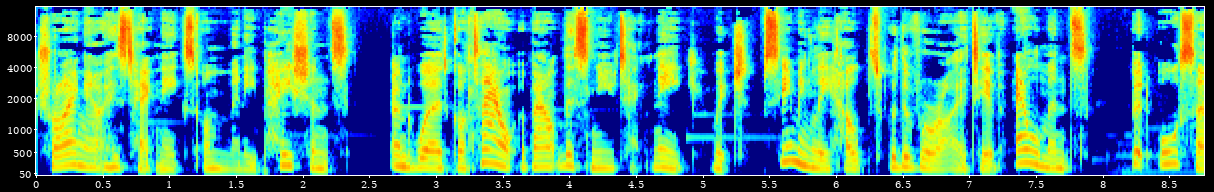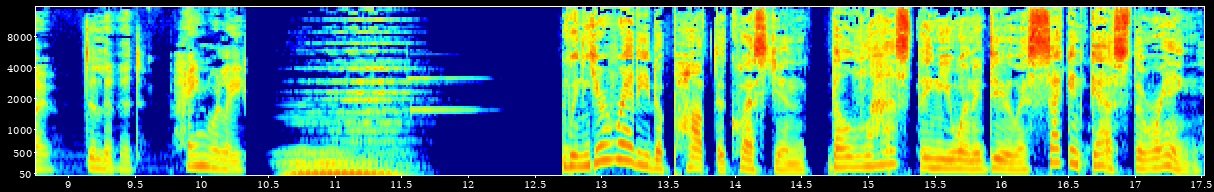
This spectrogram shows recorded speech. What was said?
trying out his techniques on many patients, and word got out about this new technique, which seemingly helped with a variety of ailments, but also delivered pain relief. When you're ready to pop the question, the last thing you want to do is second guess the ring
